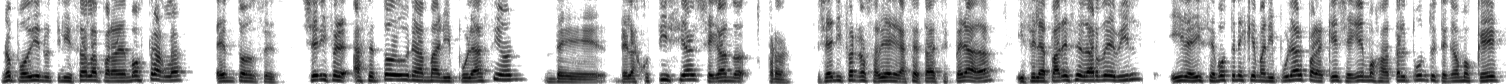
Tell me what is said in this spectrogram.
no podían utilizarla para demostrarla. Entonces, Jennifer hace toda una manipulación de, de la justicia, llegando, perdón, Jennifer no sabía qué hacer, estaba desesperada, y se le aparece Daredevil y le dice, vos tenés que manipular para que lleguemos a tal punto y tengamos que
